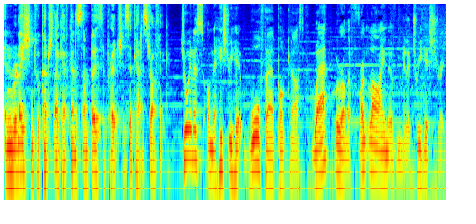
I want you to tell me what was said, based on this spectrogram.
in relation to a country like Afghanistan, both approaches are catastrophic. Join us on the History Hit Warfare podcast, where we're on the front line of military history.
